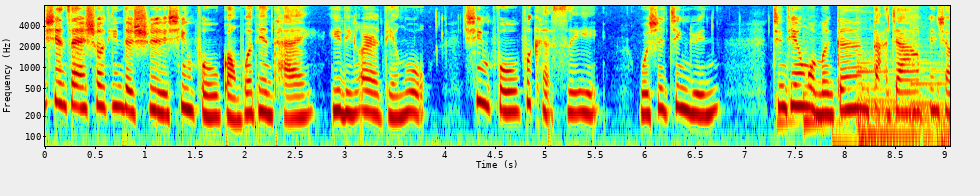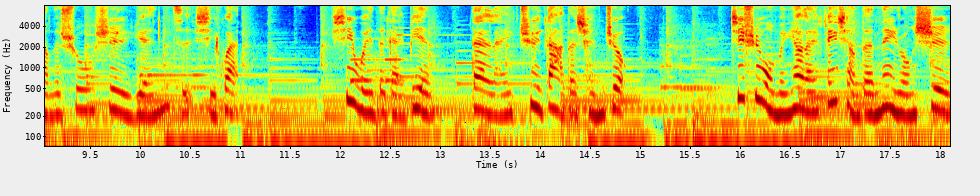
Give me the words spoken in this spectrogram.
现在收听的是幸福广播电台一零二点五，幸福不可思议，我是静云。今天我们跟大家分享的书是《原子习惯》，细微的改变带来巨大的成就。继续我们要来分享的内容是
